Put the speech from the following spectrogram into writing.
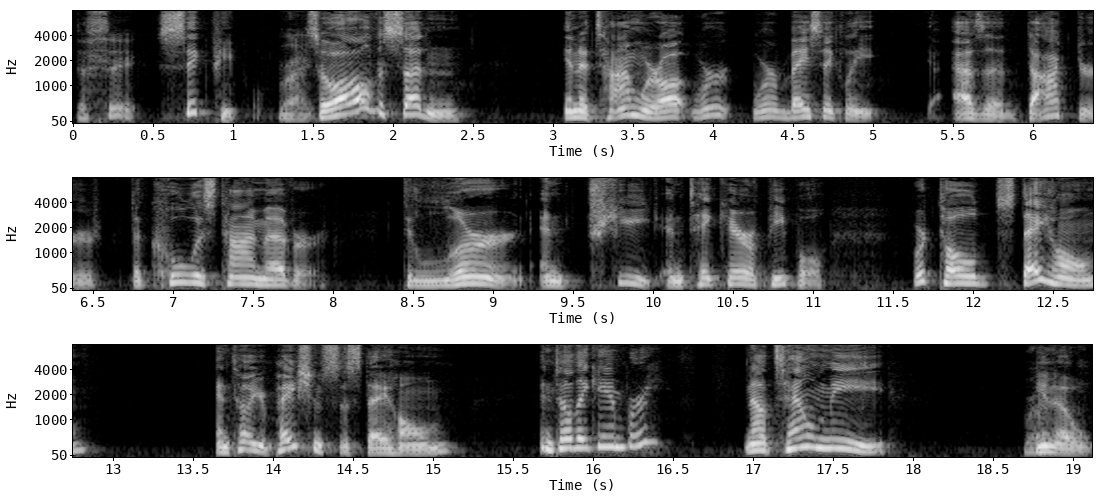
The sick. Sick people. Right. So all of a sudden, in a time where all, we're we're basically as a doctor, the coolest time ever to learn and treat and take care of people. We're told stay home and tell your patients to stay home until they can't breathe. Now tell me, right. you know,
